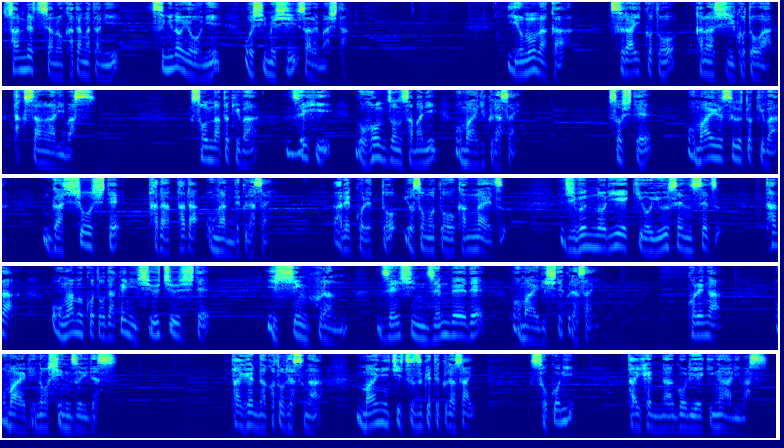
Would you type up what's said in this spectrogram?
参列者の方々に次のようにお示しされました「世の中辛いこと悲しいことはたくさんあります。そんな時はぜひご本尊様にお参りください。そしてお参りする時は合唱してただただ拝んでください。あれこれとよそごとを考えず自分の利益を優先せずただ拝むことだけに集中して一心不乱全身全霊でお参りしてください。これがお参りの真髄です。大変なことですが毎日続けてください。そこに大変なご利益があります。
